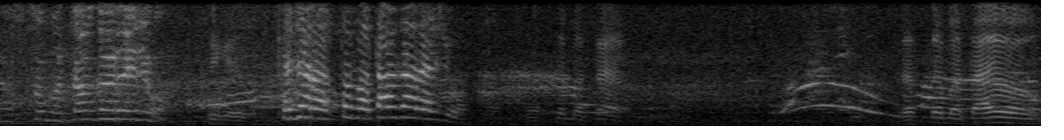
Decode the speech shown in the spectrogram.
રસ્તો બતાવતા રહેજો. શું કહ્યું? કે જે રસ્તો બતાવતા રહેજો. રસ્તો બતાવ્યો રસ્તો બતાવ્યો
